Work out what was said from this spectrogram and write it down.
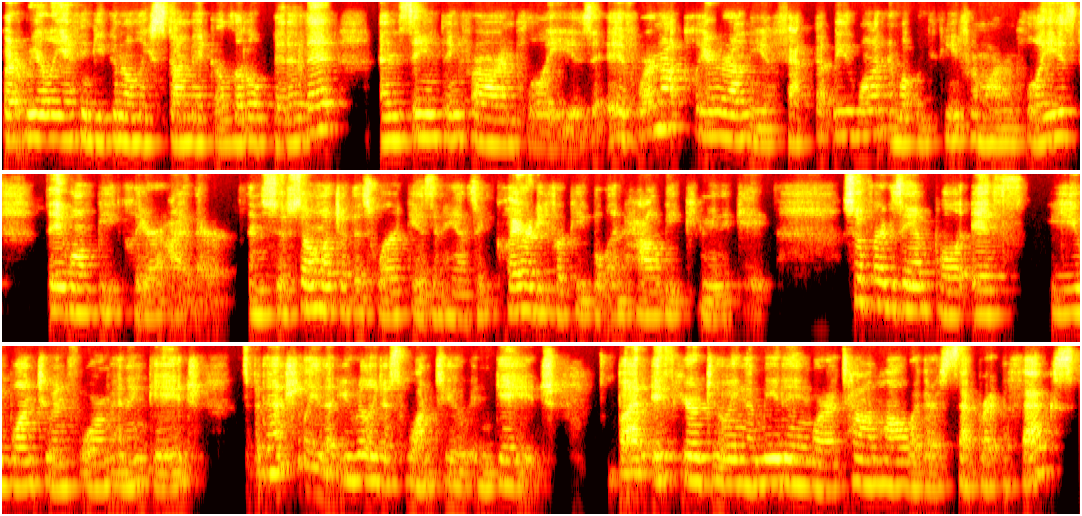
But really, I think you can only stomach a little bit of it. And same thing for our employees. If we're not clear on the effect that we want and what we need from our employees, they won't be clear either. And so, so much of this work is enhancing clarity for people and how we communicate. So, for example, if you want to inform and engage, it's potentially that you really just want to engage but if you're doing a meeting or a town hall where there's separate effects,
